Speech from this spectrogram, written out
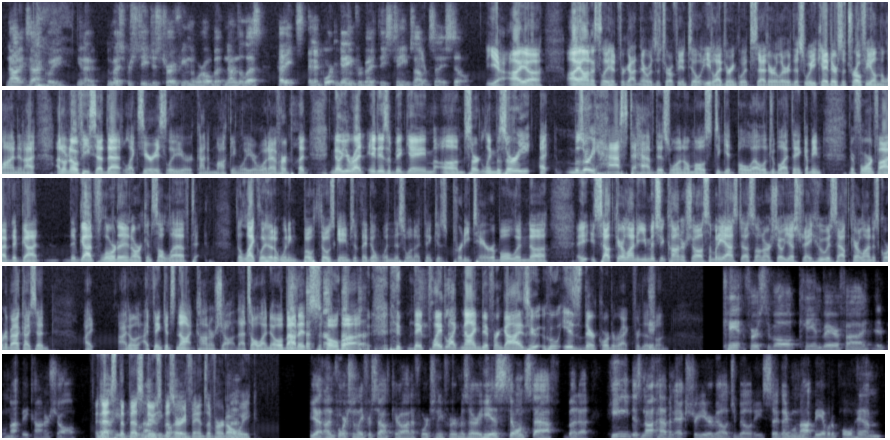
not exactly, you know, the most prestigious trophy in the world, but nonetheless, hey, it's an important game for both these teams, I would say still. Yeah, I uh, I honestly had forgotten there was a trophy until Eli Drinkwitz said earlier this week, "Hey, there's a trophy on the line," and I I don't know if he said that like seriously or kind of mockingly or whatever, but no, you're right. It is a big game. Um, certainly Missouri I, Missouri has to have this one almost to get bowl eligible. I think. I mean, they're four and five. They've got they've got Florida and Arkansas left the likelihood of winning both those games if they don't win this one, I think, is pretty terrible. And uh, South Carolina, you mentioned Connor Shaw. Somebody asked us on our show yesterday, who is South Carolina's quarterback? I said, I. I don't. I think it's not Connor Shaw. That's all I know about it. So uh, they played like nine different guys. Who who is their quarterback for this one? Can't. First of all, can verify it will not be Connor Shaw. That's uh, he, the best news Missouri fans have heard all uh, week. Yeah, unfortunately for South Carolina, fortunately for Missouri, he is still on staff, but uh, he does not have an extra year of eligibility, so they will not be able to pull him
